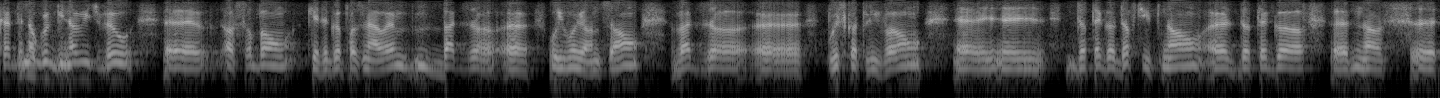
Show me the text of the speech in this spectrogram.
Kardynał Gulbinowicz był osobą, kiedy go poznałem, bardzo ujmującą, bardzo błyskotliwą, do tego dowcipną, do tego no, z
